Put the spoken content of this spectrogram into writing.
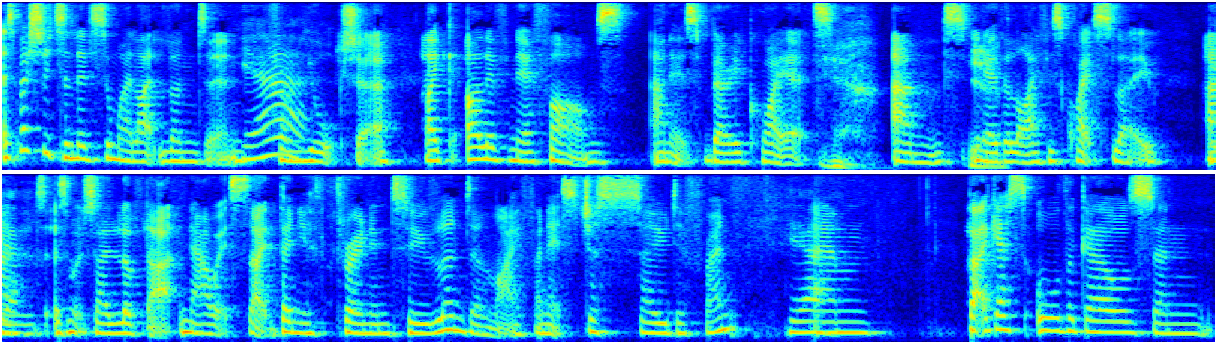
especially to live somewhere like London Yeah. from Yorkshire. Like I live near farms, and it's very quiet, Yeah. and you Yeah. know the life is quite slow. And Yeah. as much as I love that, now it's like then you're thrown into London life, and it's just so different. Yeah. Um, but I guess all the girls and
